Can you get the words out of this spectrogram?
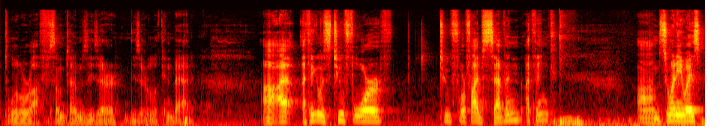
it's a little rough. Sometimes these are these are looking bad. Uh, I I think it was two four two four five seven. I think. Um, so, anyways,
